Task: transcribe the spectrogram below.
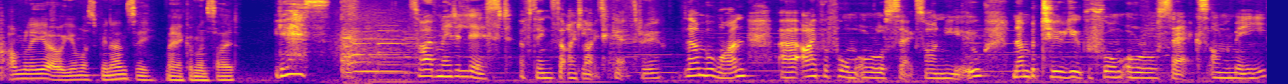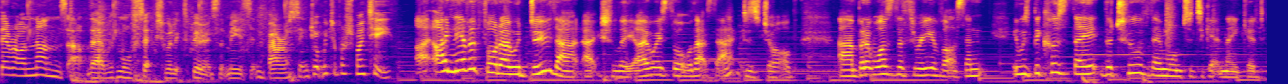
I'm Leo. You must be Nancy. May I come inside? Yes. So I've made a list of things that I'd like to get through. Number one, uh, I perform oral sex on you. Number two, you perform oral sex on me. There are nuns out there with more sexual experience than me. It's embarrassing. Do you want me to brush my teeth? I, I never thought I would do that, actually. I always thought, well, that's the actor's job. Um, but it was the three of us. And it was because they, the two of them wanted to get naked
